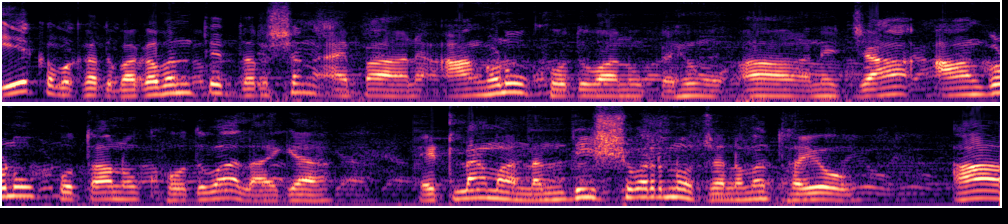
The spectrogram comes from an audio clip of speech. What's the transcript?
એક વખત ભગવંતે દર્શન આપ્યા અને આંગણું ખોદવાનું કહ્યું. આ અને જ્યાં આંગણું પોતાનું ખોદવા લાગ્યા, એટલામાં નંદીશ્વરનો જન્મ થયો. આ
